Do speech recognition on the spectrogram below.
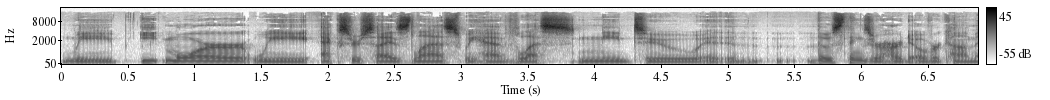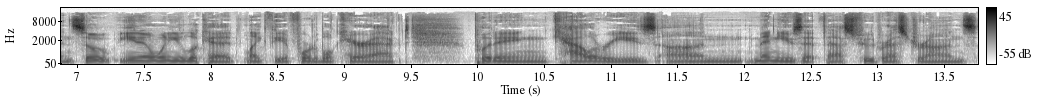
we eat more, we exercise less, we have less need to. Those things are hard to overcome. And so, you know, when you look at like the Affordable Care Act, putting calories on menus at fast food restaurants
